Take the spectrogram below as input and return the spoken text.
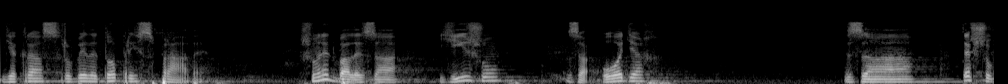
якраз робили добрі справи, що вони дбали за їжу, за одяг, за те, щоб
